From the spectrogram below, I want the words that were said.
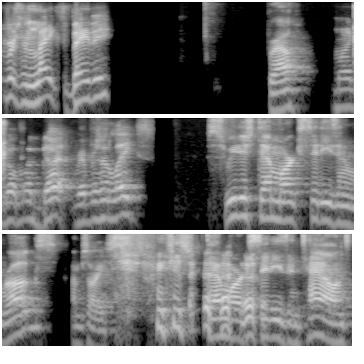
Rivers and lakes, baby. Bro. I'm gonna go with my gut. Rivers and lakes. Swedish Denmark cities and rugs. I'm sorry, Swedish Denmark cities and towns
